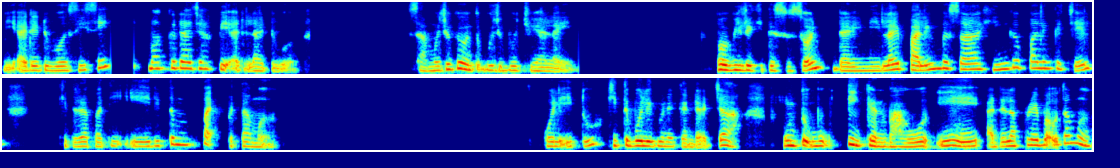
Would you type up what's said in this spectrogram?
B ada dua sisi, maka darjah B adalah dua. Sama juga untuk bucu-bucu yang lain. Apabila kita susun dari nilai paling besar hingga paling kecil, kita dapati A di tempat pertama. Oleh itu, kita boleh gunakan darjah untuk buktikan bahawa A adalah perebak utama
